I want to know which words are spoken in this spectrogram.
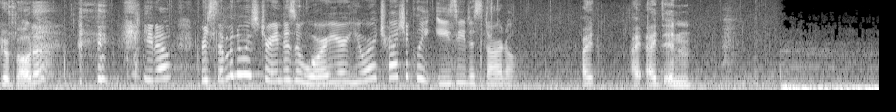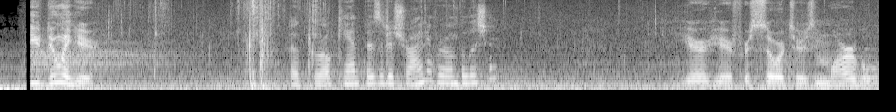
Angrboda? You know, for someone who was trained as a warrior, you are tragically easy to startle. I, I, I didn't. What are you doing here? A girl can't visit a shrine of her own volition? You're here for Surtur's marble.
